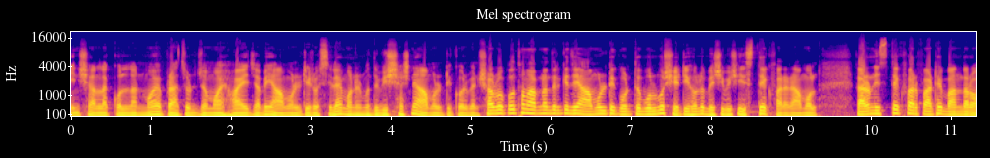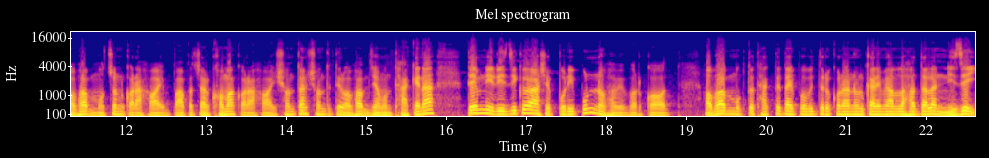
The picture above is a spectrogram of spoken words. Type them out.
ইনশাআল্লাহ কল্যাণময়, প্রাচুর্যময় হয়ে যাবে। আমলটির ওসিলায় মনের মধ্যে বিশ্বাস নিয়ে আমলটি করবেন। সর্বপ্রথম আপনাদেরকে যে আমলটি করতে বলব, সেটি হলো বেশি বেশি ইস্তেকফারের আমল। কারণ ইস্তেকফার পাঠে বান্দার অভাব মোচন করা হয়, পাপাচার ক্ষমা করা হয়, সন্তান সন্ততির অভাব যেমন থাকে না, তেমনি রিজিকেও আসে পরিপূর্ণভাবে বরকত। অভাবমুক্ত থাকতে তাই পবিত্র কোরআনুল কারিমে আল্লাহ তালা নিজেই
